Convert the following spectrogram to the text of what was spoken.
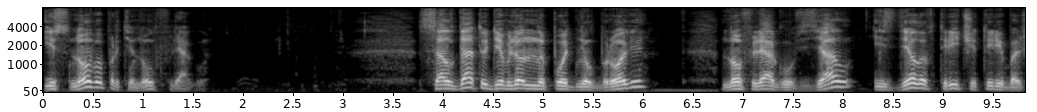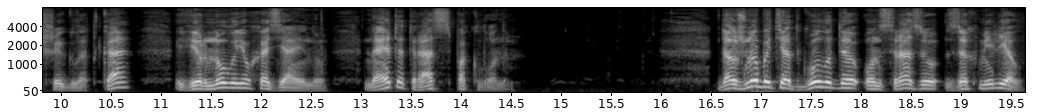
И снова протянул флягу. Солдат удивленно поднял брови, но флягу взял и, сделав три-четыре больших глотка, вернул ее хозяину, на этот раз с поклоном. Должно быть, от голода он сразу захмелел,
